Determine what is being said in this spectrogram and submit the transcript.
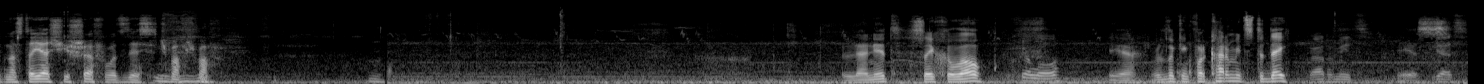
Леонид, настоящий шеф вот здесь. Чпав, чпав. Leonid, say hello. Hello. Yeah, we're looking for karmits today. Meats. Yes. Yes.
